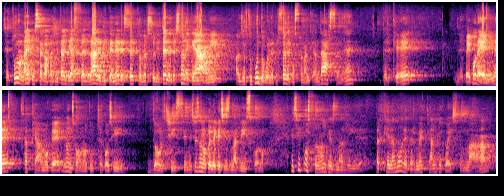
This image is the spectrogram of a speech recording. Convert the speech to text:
Se tu non hai questa capacità di afferrare, di tenere stretto verso di te le persone che ami, a un certo punto quelle persone possono anche andarsene, eh? perché le pecorelle sappiamo che non sono tutte così dolcissime, ci sono quelle che si smarriscono e si possono anche smarrire, perché l'amore permette anche questo, ma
